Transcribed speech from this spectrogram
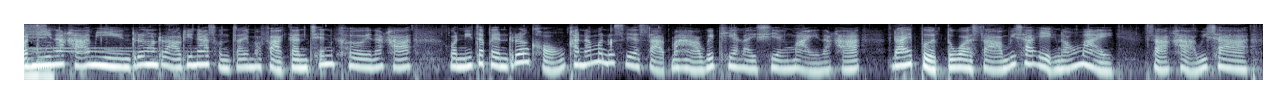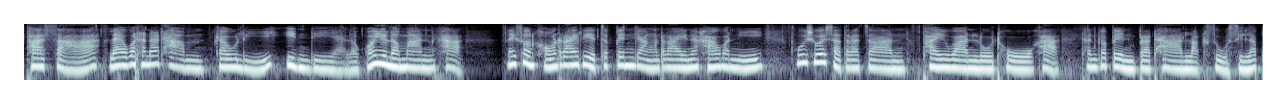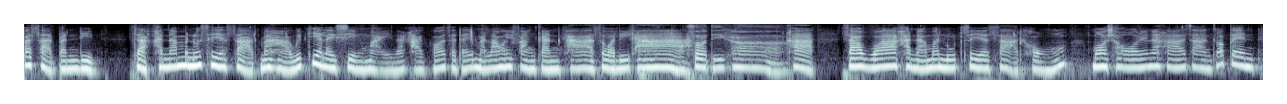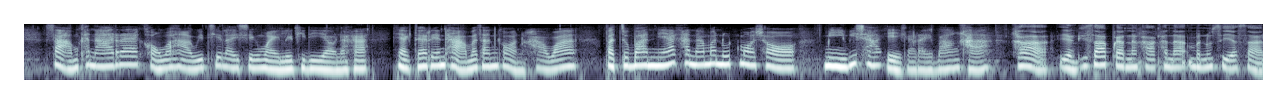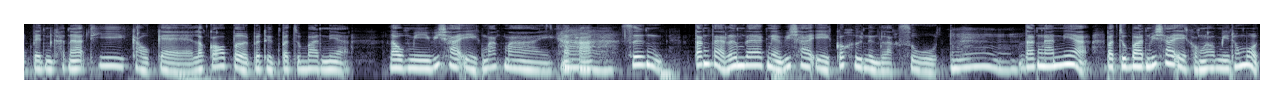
วันนี้นะคะมีเรื่องราวที่น่าสนใจมาฝากกันเช่นเคยนะคะ วันนี้จะเป็นเรื่องของคณะมนุษยศาสตร์ มหาวิทยาลัยเชียงใหม่นะคะ ได้เปิดตัว 3 วิชาเอกน้องใหม่ สาขาวิชา ภาษา และวัฒนธรรม เกาหลี อินเดีย แล้วก็เยอรมันค่ะ ในส่วนของรายละเอียดจะเป็นอย่างไรนะคะ วันนี้ผู้ช่วยศาสตราจารย์ภัยวานโลโทค่ะ ท่านก็เป็นประธานหลักสูตรศิลปศาสตร์บัณฑิต จากคณะมนุษยศาสตร์มหาวิทยาลัยเชียงใหม่นะคะ ก็จะได้มาเล่าให้ฟังกันค่ะ สวัสดีค่ะ สวัสดีค่ะค่ะ ทราบว่าคณะมนุษยศาสตร์ของมอชอเนี่ยนะคะ อาจารย์ก็เป็น 3 คณะแรกของมหาวิทยาลัยเชียงใหม่เลยทีเดียวนะคะ อยากจะเรียนถามอาจารย์ก่อนค่ะว่า ปัจจุบันเนี้ยคณะมนุษย์มอชอมีวิชาเอกอะไรบ้างคะค่ะ อย่างที่ทราบกันนะคะ คณะมนุษยศาสตร์เป็นคณะที่เก่าแก่ แล้วก็เปิดมาถึงปัจจุบันเนี่ย เรามีวิชาเอกมากมายนะคะค่ะซึ่งตั้งแต่เริ่มแรกเนี่ยวิชาเอกก็คือ 1 หลักสูตรอืมดังนั้นเนี่ยปัจจุบันวิชาเอกของเรามีทั้งหมด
